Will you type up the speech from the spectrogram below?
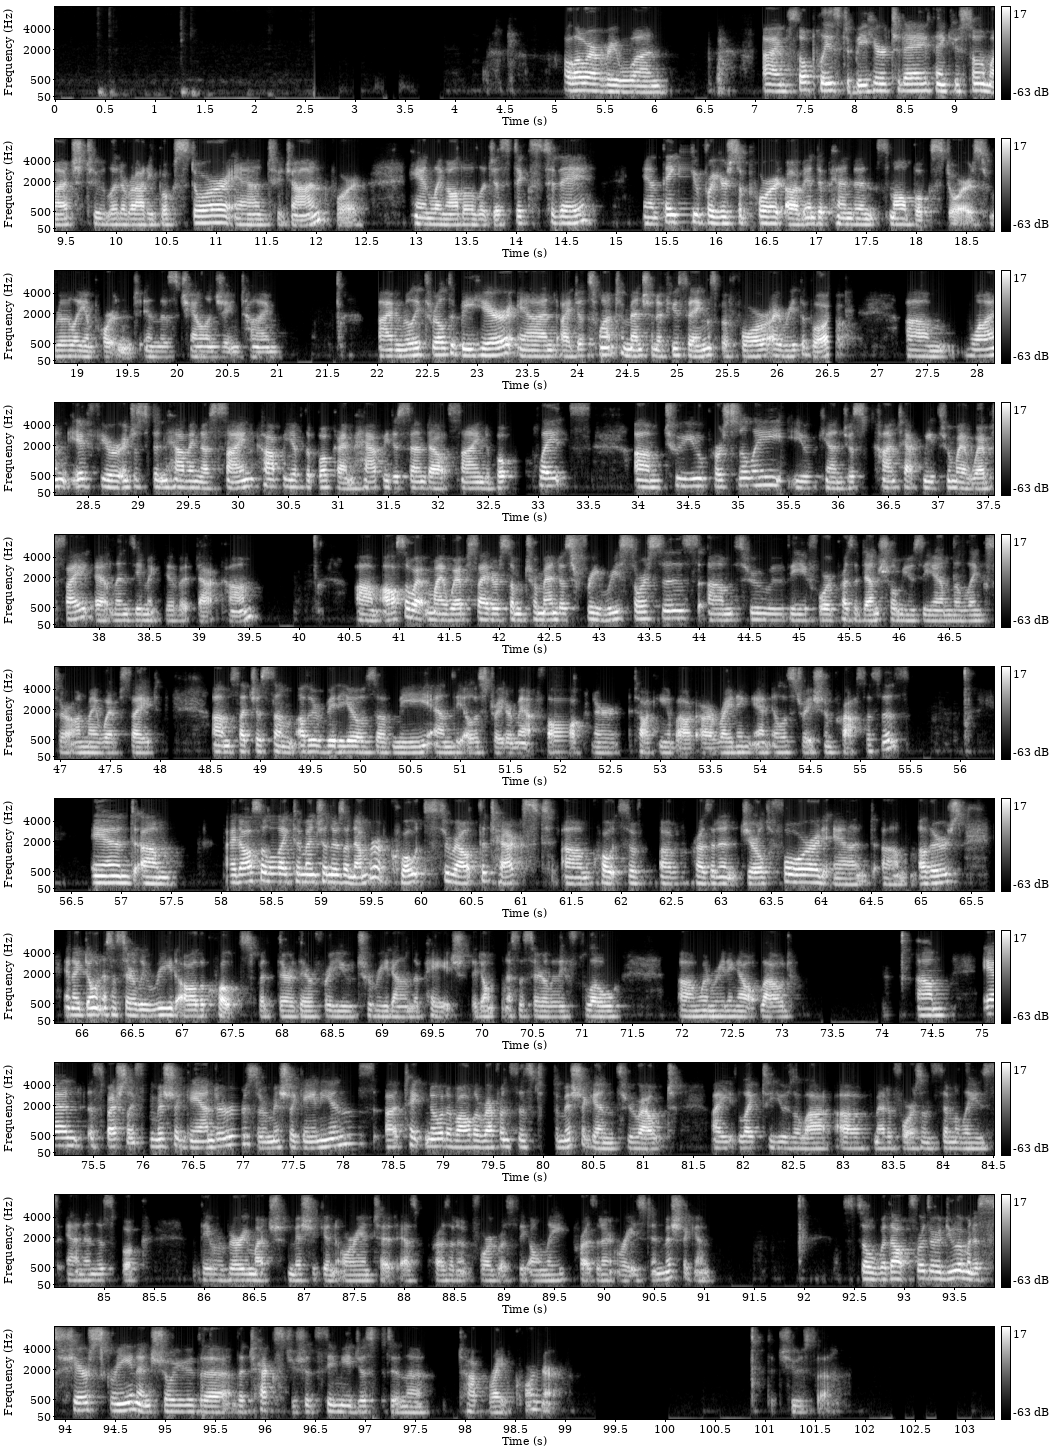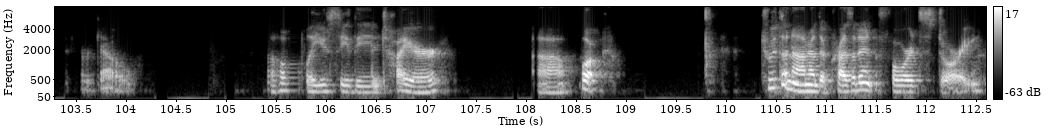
Hello, everyone. I'm so pleased to be here today. Thank you so much to Literati Bookstore and to John for handling all the logistics today. And thank you for your support of independent small bookstores, really important in this challenging time. I'm really thrilled to be here, and I just want to mention a few things before I read the book. Um, one, if you're interested in having a signed copy of the book, I'm happy to send out signed book plates um, to you personally. You can just contact me through my website at lindseymcdivitt.com. Um, also at my website are some tremendous free resources um, through the Ford Presidential Museum. The links are on my website um, such as some other videos of me and the illustrator Matt Faulkner talking about our writing and illustration processes. And um, I'd also like to mention there's a number of quotes throughout the text, um, quotes of, of, President Gerald Ford and um, others. And I don't necessarily read all the quotes, but they're there for you to read on the page. They don't necessarily flow um, when reading out loud. And especially Michiganders or Michiganians, uh, take note of all the references to Michigan throughout. I like to use a lot of metaphors and similes, and in this book, they were very much Michigan oriented, as President Ford was the only president raised in Michigan. So without further ado, I'm going to share screen and show you the, the text. You should see me just in the top right corner to choose the, there we go hopefully you see the entire uh, book. Truth and Honor, the President Ford Story.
